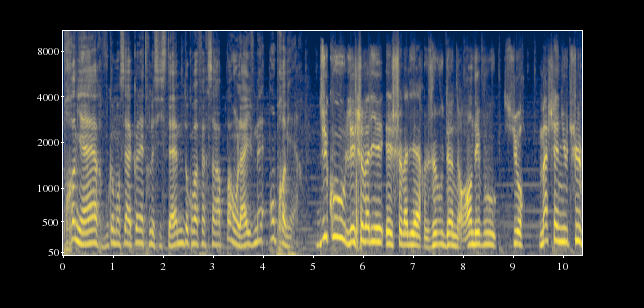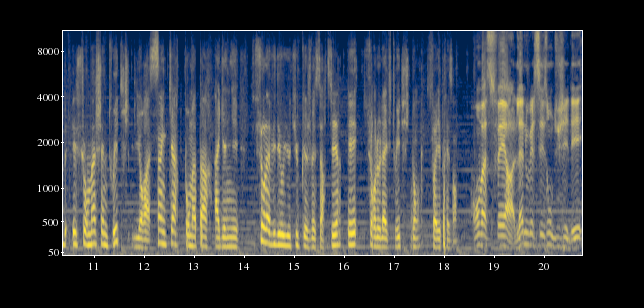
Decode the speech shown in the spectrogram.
première. Vous commencez à connaître le système, donc on va faire ça pas en live, mais en première. Du coup, les chevaliers et chevalières, je vous donne rendez-vous sur ma chaîne YouTube et sur ma chaîne Twitch. Il y aura 5 cartes pour ma part à gagner sur la vidéo YouTube que je vais sortir et sur le live Twitch, donc soyez présents. On va se faire la nouvelle saison du GD,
